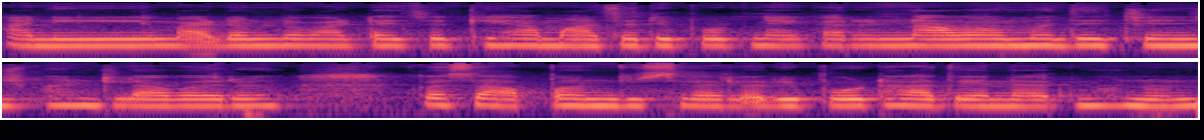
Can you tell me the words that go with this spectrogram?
आणि मॅडमला वाटायचं की हा माझा रिपोर्ट नाही कारण नावामध्ये चेंज म्हटल्यावर कसं आपण दुसऱ्याला रिपोर्ट हा देणार म्हणून.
